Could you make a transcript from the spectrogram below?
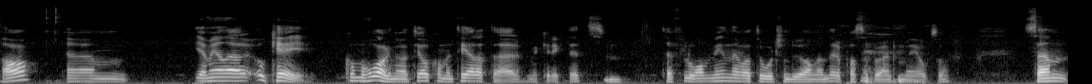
Ja, um, jag menar okej. Okay. Kom ihåg nu att jag har kommenterat det här, mycket riktigt. Mm. Teflonminne var ett ord som du använde, det passar bra på mig också. Sen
